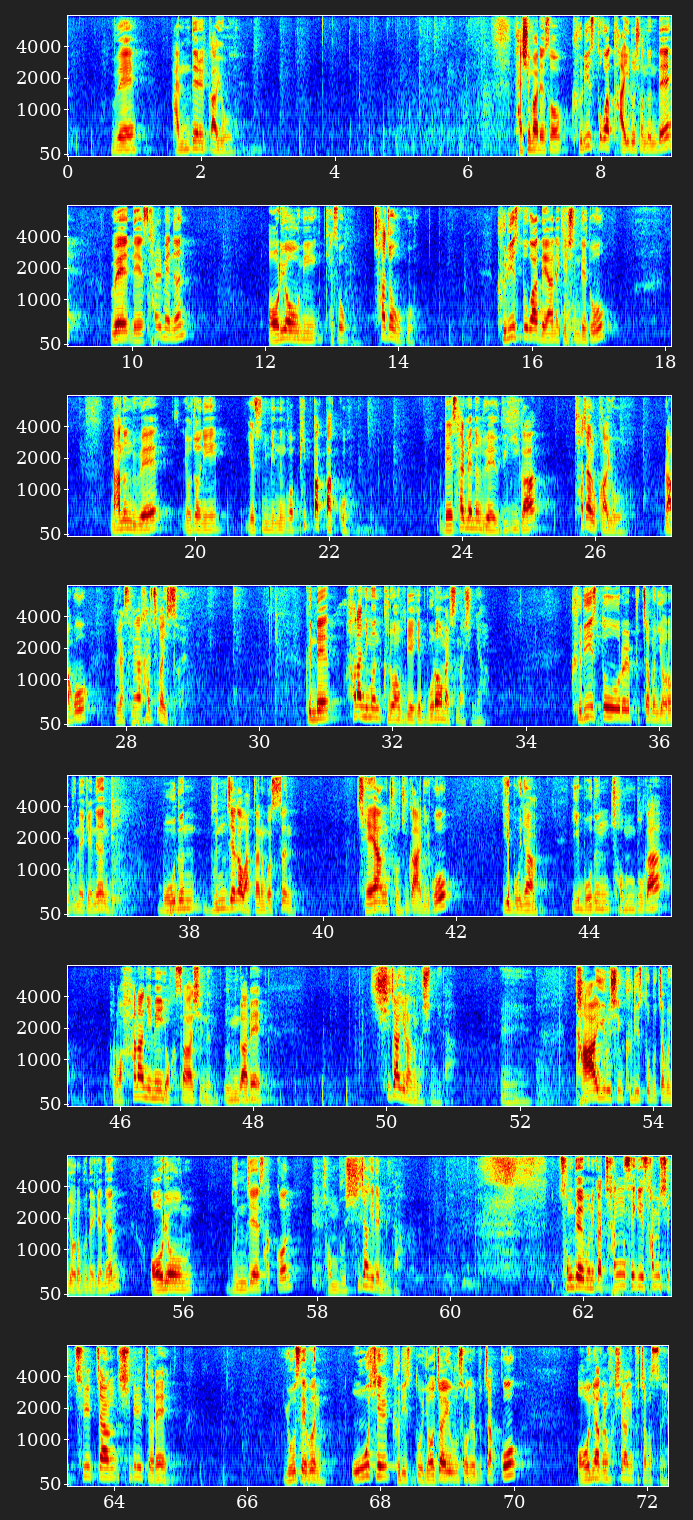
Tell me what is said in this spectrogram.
왜 안 될까요? 다시 말해서 그리스도가 다 이루셨는데 왜 내 삶에는 어려움이 계속 찾아오고 그리스도가 내 안에 계신데도 나는 왜 여전히 예수님 믿는 거 핍박받고 내 삶에는 왜 위기가 찾아올까요? 라고 우리가 생각할 수가 있어요. 근데 하나님은 그러한 우리에게 뭐라고 말씀하시냐? 그리스도를 붙잡은 여러분에게는 모든 문제가 왔다는 것은 재앙 저주가 아니고 이게 뭐냐? 이 모든 전부가 바로 하나님의 역사하시는 응답의 시작이라는 것입니다. 예. 다 이루신 그리스도 붙잡은 여러분에게는 어려움, 문제, 사건 전부 시작이 됩니다. 성경에 보니까 창세기 37장 11절에 요셉은 오실 그리스도 여자의 후손을 붙잡고 언약을 확실하게 붙잡았어요.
